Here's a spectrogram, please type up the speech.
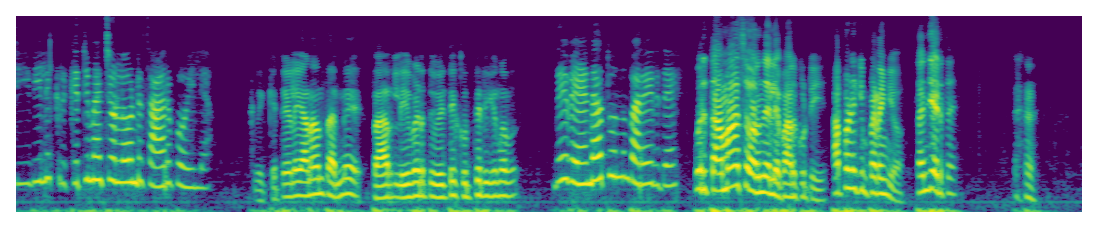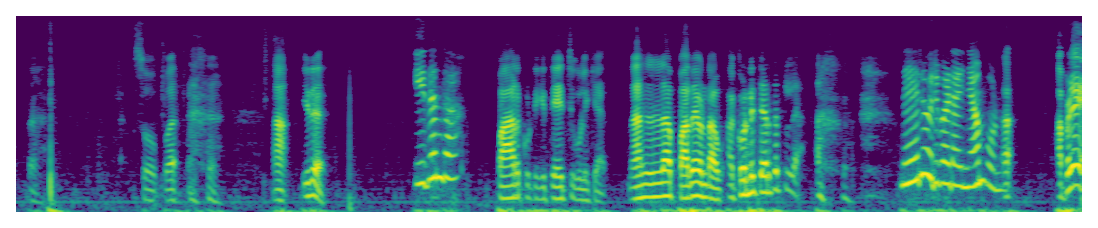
ടിവിയിൽ ക്രിക്കറ്റ് മാച്ച് ഉള്ളതുകൊണ്ട് സാറ് പോയില്ല. ക്രിക്കറ്റ് കളിയാണോ തന്നെ സാർ ലീവ് എടുത്ത് വീട്ടിൽ കുത്തിരിക്കുന്നത്. ദേ വേണ്ടാത്തൊന്നും പറയരുതേ. ഒരു തമാശ പറഞ്ഞല്ലേ പാർക്കുട്ടി? അപ്പോഴേക്കും പിണങ്ങിയോ? സഞ്ചി എടുത്തേ. സോപ്പ്. ആ ഇത്. ഇതെന്താ? പാറക്കുട്ടിക്ക് തേച്ച് കുളിക്കാൻ. നല്ല പതയുണ്ടാവും. അക്കൗണ്ടിൽ ചേർത്തിട്ടില്ല. നേരെ ഒരുപാടായി ഞാൻ പോണു. അപ്പോഴേ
